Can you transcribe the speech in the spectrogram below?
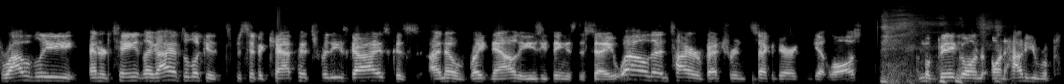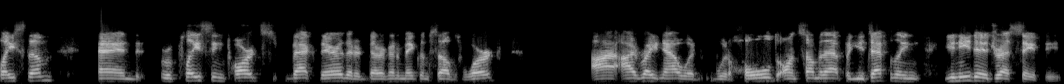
probably entertain like I have to look at specific cap hits for these guys because I know right now the easy thing is to say, well, the entire veteran secondary can get lost. I'm a big on on how do you replace them and replacing parts back there that are that are going to make themselves work. I, I right now would would hold on some of that, but you definitely you need to address safety.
